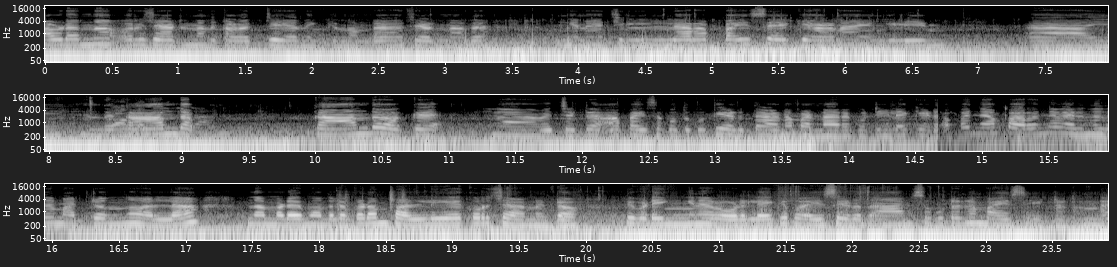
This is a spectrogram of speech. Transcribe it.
അവിടെ നിന്ന് ഒരു ചേട്ടൻ അത് കളക്ട് ചെയ്യാൻ നിൽക്കുന്നുണ്ട്. ആ ചേട്ടൻ അത് ഇങ്ങനെ ചില്ലറ പൈസയൊക്കെയാണ് എങ്കിലും എന്താ കാന്തം. കാന്തമൊക്കെ വെച്ചിട്ട് ആ പൈസ കുത്തി കുത്തി എടുത്താണ് ഭണ്ഡാരക്കുറ്റിയിലേക്ക് ഇടുക. അപ്പം ഞാൻ പറഞ്ഞു വരുന്നത് മറ്റൊന്നുമല്ല. നമ്മുടെ മുതലക്കുടം പള്ളിയെ കുറിച്ചാണ് കേട്ടോ ഇവിടെ ഇങ്ങനെ റോഡിലേക്ക് പൈസ ഇടുന്നത്. ആൻസുകുട്ടനും പൈസ ഇട്ടിട്ടുണ്ട്.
